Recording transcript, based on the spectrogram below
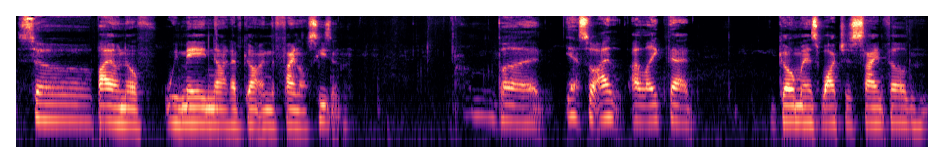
So, I don't know if we may not have gotten the final season. But yeah, so I I like that Gomez watches Seinfeld.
